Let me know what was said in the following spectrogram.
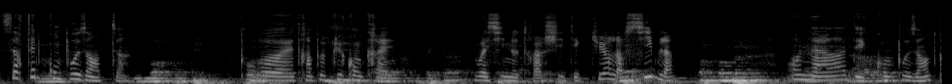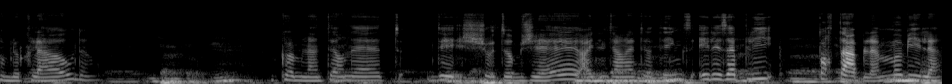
Certaines composantes, pour euh, être un peu plus concret, voici notre architecture, leur cible. On a des composantes comme le cloud, comme l'Internet des choses d'objets, Internet of Things, et les applis portables, mobiles.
